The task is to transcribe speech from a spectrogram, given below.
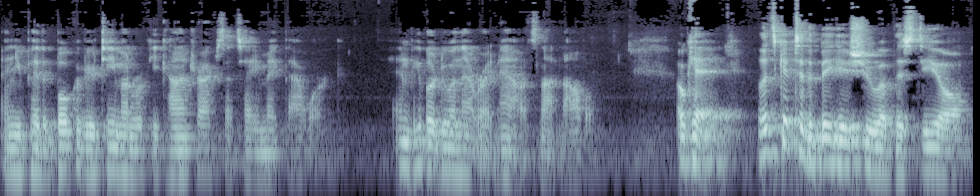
and you pay the bulk of your team on rookie contracts. That's how you make that work. And people are doing that right now. It's not novel. Okay, let's get to the big issue of this deal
